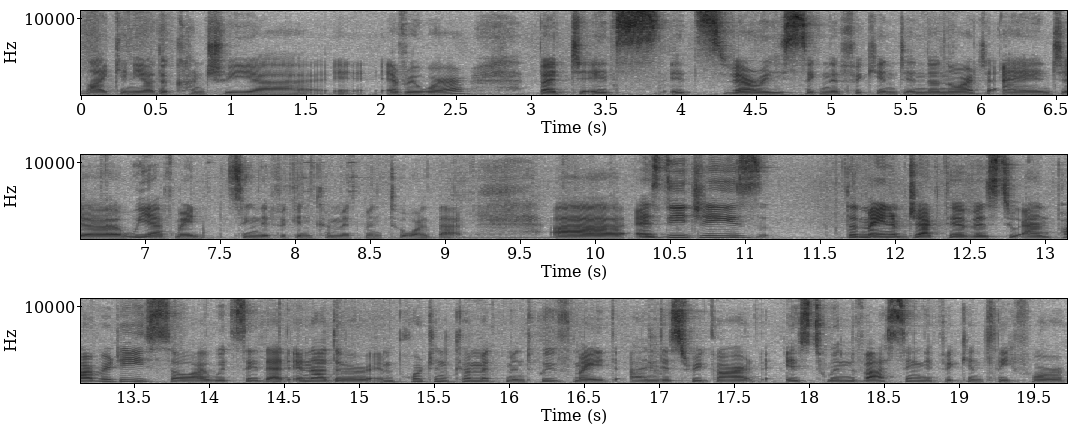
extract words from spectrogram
like any other country uh, everywhere, but it's, it's very significant in the north, and uh, we have made significant commitment toward that. SDGs the main objective is to end poverty. So I would say that another important commitment we've made in this regard is to invest significantly for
